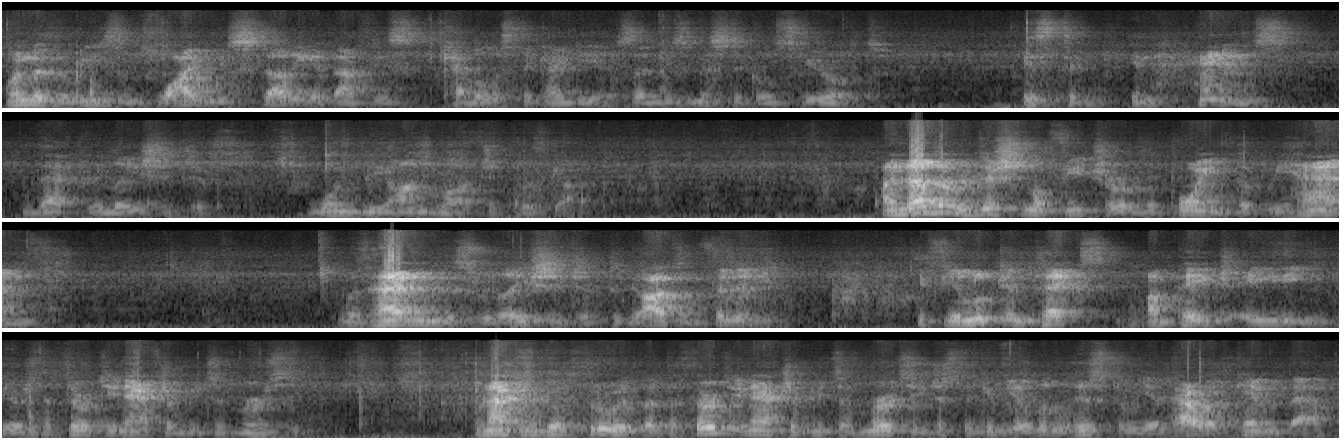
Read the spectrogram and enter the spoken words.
one of the reasons why we study about these Kabbalistic ideas and these mystical sphirot, is to enhance that relationship, one beyond logic with God. Another additional feature of the point that we have with having this relationship to God's infinity, if you look in text on page 80, there's the 13 attributes of mercy. We're not going to go through it, but the 13 attributes of mercy, just to give you a little history of how it came about.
